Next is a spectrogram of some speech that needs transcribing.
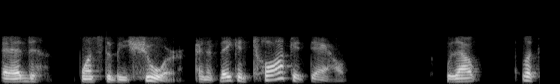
Fed wants to be sure. And if they can talk it down without, look,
